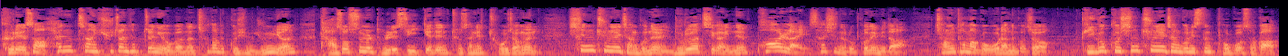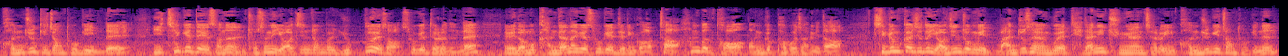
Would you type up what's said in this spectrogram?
그래서 한창 휴전 협정이 오가는 1596년 다소 숨을 돌릴 수 있게 된 조선의 조정은 신충일 장군을 누르하치가 있는 퍼알라의 사신으로 보냅니다. 정탐하고 오라는 거죠. 귀국 후 신충일 장군이 쓴 보고서가 건주기정 도기인데 이 책에 대해서는 조선의 여진정벌 6부에서 소개드렸는데 너무 간단하게 소개해드린 것 같아 한 번 더 언급하고자 합니다. 지금까지도 여진족 및 만주사 연구에 대단히 중요한 자료인 건주기정 도기는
